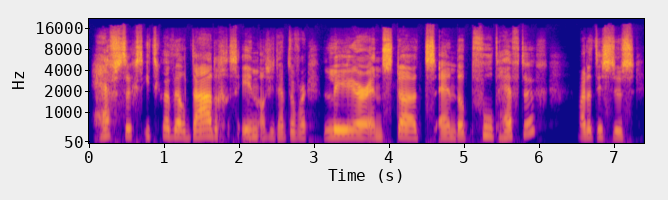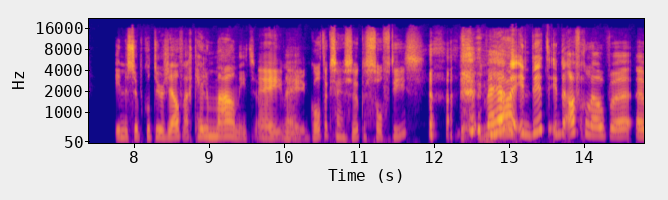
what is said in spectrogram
heftigs, iets gewelddadigs in. Als je het hebt over leer en studs en dat voelt heftig. Maar dat is dus in de subcultuur zelf eigenlijk helemaal niet zo. Nee, nee. nee. Gothic zijn zulke softies. we hebben in dit, in de afgelopen uh,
